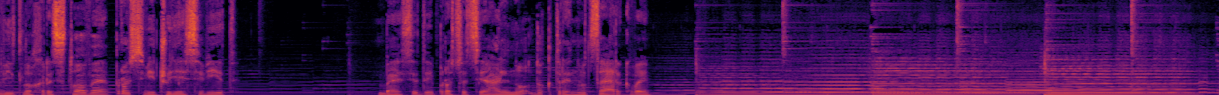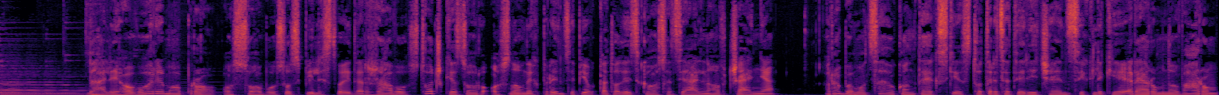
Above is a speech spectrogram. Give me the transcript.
Світло Христове просвічує світ. Бесіди про соціальну доктрину церкви. Далі говоримо про особу суспільство і державу з точки зору основних принципів католицького соціального вчення. Робимо це у контексті 130-річчя енцикліки Rerum Novarum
